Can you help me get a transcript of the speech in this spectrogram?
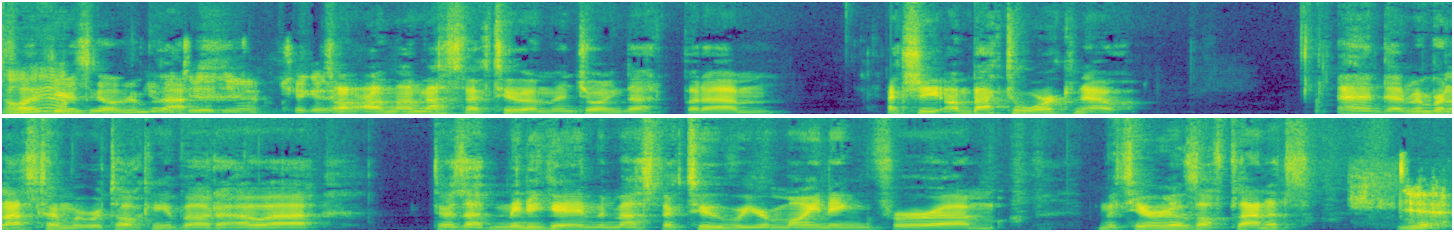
Oh, five yeah. years ago. Remember Yeah, that? did, yeah. Check it So out. I'm on Mass Effect 2. I'm enjoying that. But um, actually, I'm back to work now. And I remember last time we were talking about how uh, there's that mini game in Mass Effect 2 where you're mining for um, materials off planets. Yeah.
